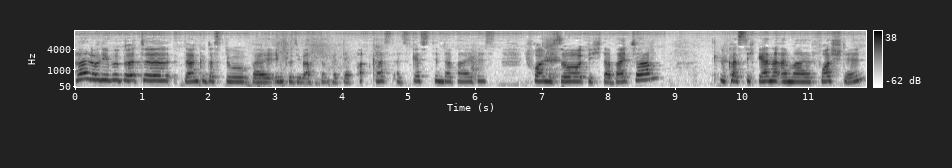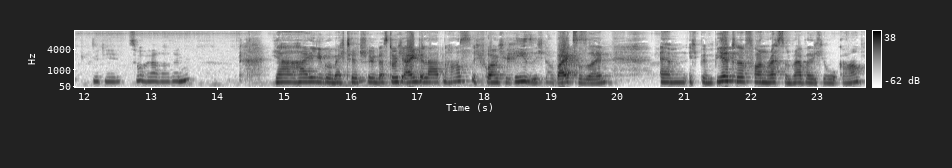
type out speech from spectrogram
Hallo, liebe Birte. Danke, dass du bei Inklusive Achtsamkeit der Podcast als Gästin dabei bist. Ich freue mich so, dich dabei zu haben. Du kannst dich gerne einmal vorstellen für die Zuhörerinnen. Ja, hi, liebe Mechthild. Schön, dass du mich eingeladen hast. Ich freue mich riesig, dabei zu sein. Ähm, ich bin Birte von Rest and Rebel Yoga.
